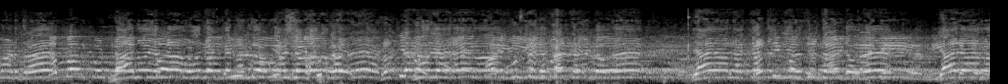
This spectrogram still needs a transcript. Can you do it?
ಮಾಡಿದ್ರೆ? ನಾನು ಎಲ್ಲ. ಇವ್ರು ಯಾರ್ಯಾರು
